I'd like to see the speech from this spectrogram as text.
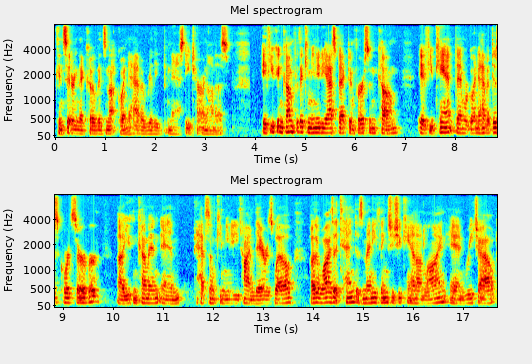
considering that COVID's not going to have a really nasty turn on us, if you can come for the community aspect in person, come. If you can't, then we're going to have a Discord server. Uh, you can come in and have some community time there as well. Otherwise, attend as many things as you can online and reach out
